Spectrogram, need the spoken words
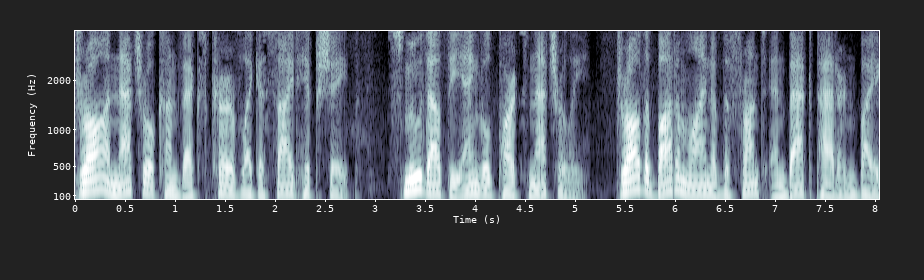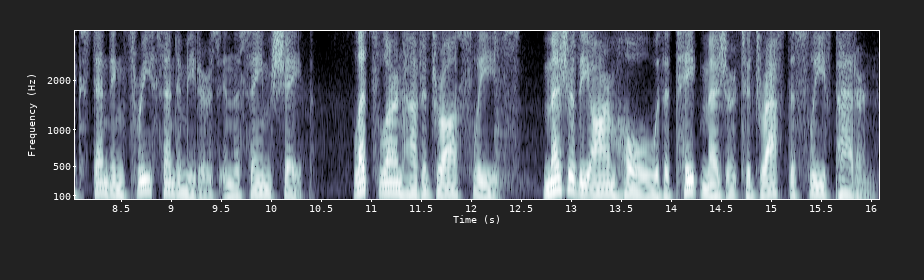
Draw a natural convex curve like a side hip shape. Smooth out the angled parts naturally. Draw the bottom line of the front and back pattern by extending 3 cm in the same shape. Let's learn how to draw sleeves. Measure the armhole with a tape measure to draft the sleeve pattern.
